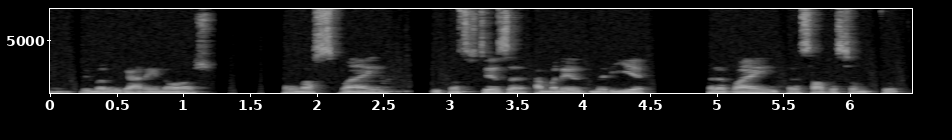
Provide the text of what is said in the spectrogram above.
em primeiro lugar em nós, para o nosso bem e com certeza à maneira de Maria, para bem e para a salvação de todos.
